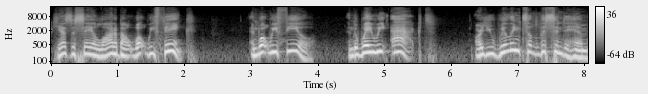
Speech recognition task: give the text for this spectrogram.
he has to say a lot about what we think and what we feel and the way we act are you willing to listen to him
